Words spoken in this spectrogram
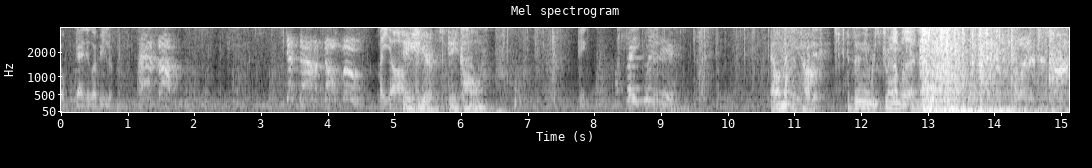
ตกใจนึกว่าพี่หลุด Hands up! Get down and don't move! ไม่ยอม Stay here. Stay calm. จริงได้อีกคนหนึง Element to talk. Civilian restrained Robert. and This is talk.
